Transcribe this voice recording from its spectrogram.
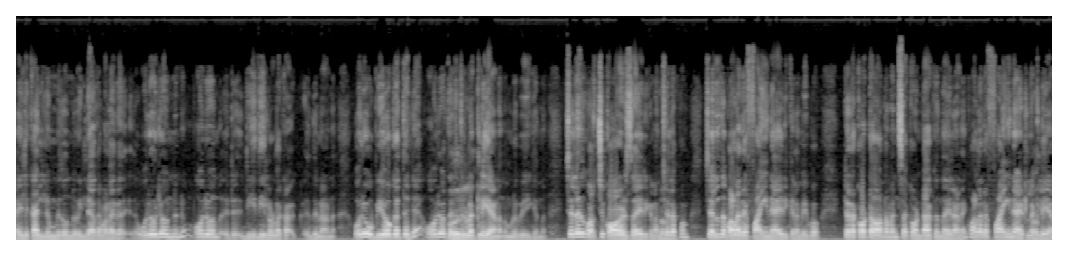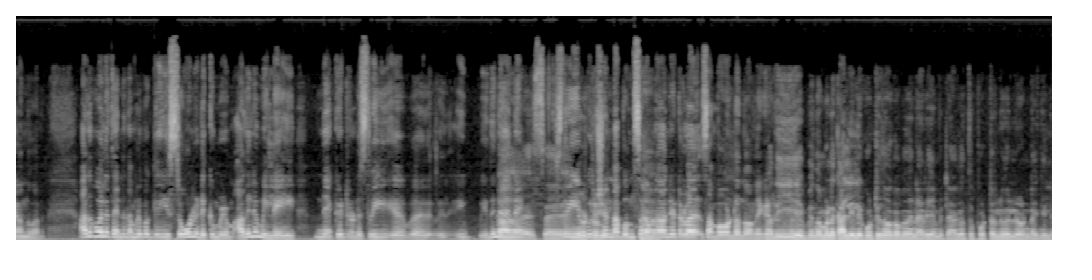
അതിൽ കല്ലും ഇതൊന്നും ഇല്ലാതെ വളരെ ഓരോരോന്നിനും ഓരോ രീതിയിലുള്ള ഇതിനാണ്. ഓരോ ഉപയോഗത്തിന് ഓരോ തരത്തിലുള്ള ക്ലേ ആണ് നമ്മൾ ഉപയോഗിക്കുന്നത്. ചിലത് കുറച്ച് കോഴ്സ് ആയിരിക്കണം. ചിലപ്പം ചിലത് വളരെ ഫൈൻ ആയിരിക്കണം. ഇപ്പം ടെറക്കോട്ട ഓർണമെന്റ്സ് ഒക്കെ ഉണ്ടാക്കുന്നതിലാണെങ്കിൽ വളരെ ഫൈൻ ആയിട്ടുള്ള ക്ലേ ആണെന്ന് പറഞ്ഞു. അതുപോലെ തന്നെ നമ്മളിപ്പോൾ ഈ സ്റ്റോൺ എടുക്കുമ്പോഴും അതിലും ഇല്ലേ ഈ കേട്ടിട്ടുണ്ട് സ്ത്രീ ഇതിന് തന്നെ സ്ത്രീ പുരുഷൻ നപുംസകം പറഞ്ഞിട്ടുള്ള സംഭവം ഉണ്ടെന്ന് പറഞ്ഞു അത് ഈ നമ്മൾ കല്ലിൽ കൊട്ടി നോക്കുമ്പോൾ തന്നെ അറിയാൻ പറ്റും. അകത്ത് പൊട്ടലും എല്ലാം ഉണ്ടെങ്കിൽ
